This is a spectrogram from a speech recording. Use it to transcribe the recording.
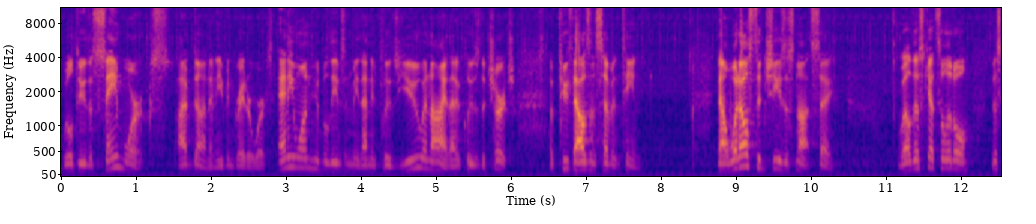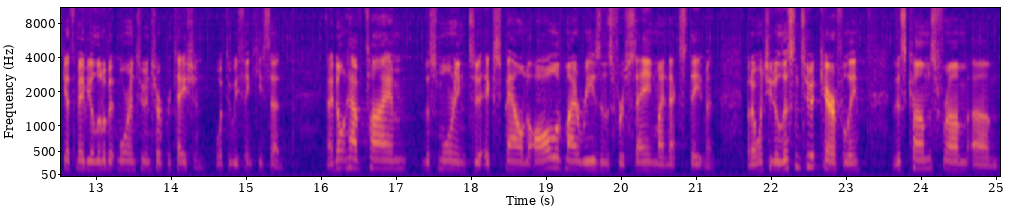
will do the same works I've done and even greater works. Anyone who believes in me, that includes you and I, that includes the church of 2017. Now, what else did Jesus not say? Well, this gets a little this gets maybe a little bit more into interpretation. What do we think he said? And I don't have time this morning to expound all of my reasons for saying my next statement, but I want you to listen to it carefully. This comes from um,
